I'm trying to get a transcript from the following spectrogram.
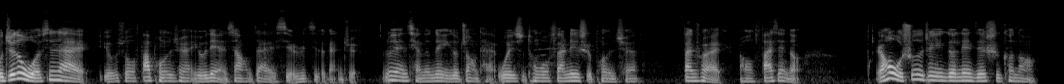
我觉得我现在有时候发朋友圈，有点像在写日记的感觉。六年前的那一个状态，我也是通过翻历史朋友圈翻出来，然后发现的。然后我说的这一个链接时刻呢，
